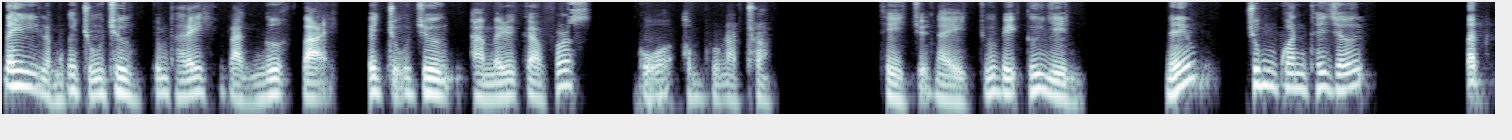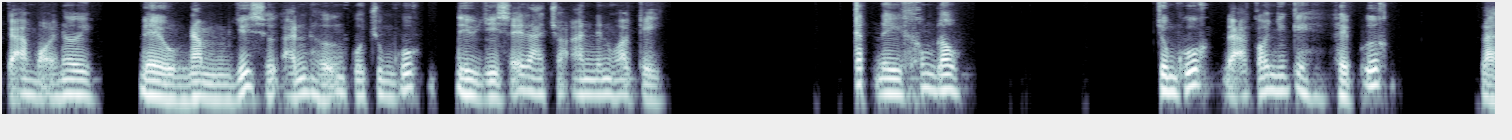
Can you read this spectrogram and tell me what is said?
đây là một cái chủ trương chúng ta thấy là ngược lại với chủ trương America First của ông Donald Trump. Thì chuyện này quý vị cứ nhìn, nếu chung quanh thế giới, tất cả mọi nơi đều nằm dưới sự ảnh hưởng của Trung Quốc, điều gì xảy ra cho an ninh Hoa Kỳ? Cách đây không lâu, Trung Quốc đã có những cái hiệp ước là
